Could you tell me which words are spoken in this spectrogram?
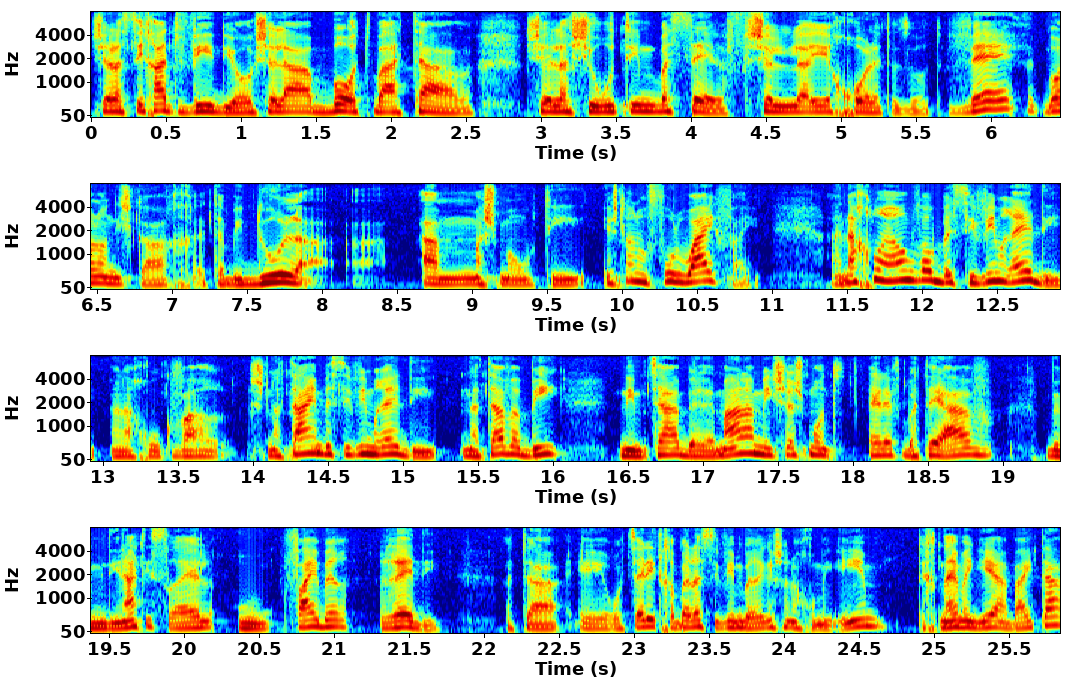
של השיחת וידאו, של הבוט באתר, של השירותים ב self, של היכולת הזאת. ובואו לא נשכח את הבידול המשמעותי, יש לנו full Wi-Fi. אנחנו היום כבר בסיבים ready, אנחנו כבר שנתיים בסיבים ready. נתב ה Be נמצא בלמעלה מ-600 אלף בתי אב במדינת ישראל, הוא fiber ready. אתה אה, רוצה להתחבר לסיבים ברגע שאנחנו מגיעים, טכנאי מגיע הביתה,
